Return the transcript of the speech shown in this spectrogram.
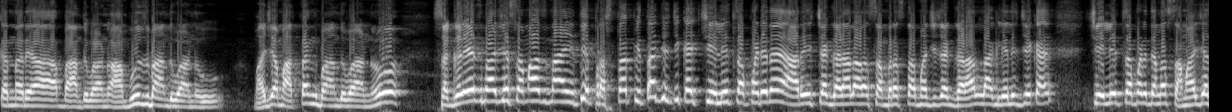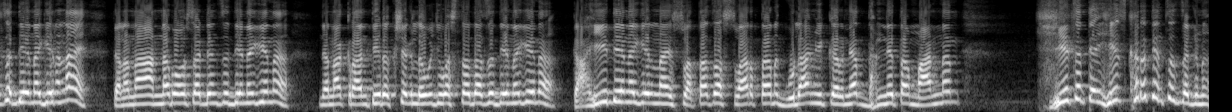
करणाऱ्या बांधवानो आंबूज बांधवानो माझ्या मातंग बांधवानो सगळेच माझे समाज नाही. ते प्रस्थापिताचे जे काय चेले चपाटे नाही आरेच्या गळाला समरस्ता म्हणजे ज्या गळाला लागलेले जे काय चेले चपाटे त्यांना समाजाचं देणं घेणं नाही. त्यांना ना अण्णाभाऊ साठ्यांचं देणं घेणं ज्यांना क्रांतिरक्षक लवजी वस्तादाचं देणं घेणं काही देणं घेणं नाही स्वतःचा आणि गुलामी करण्यात धन्यता मानणं हेच ते हेच खरं त्यांचं जगणं.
